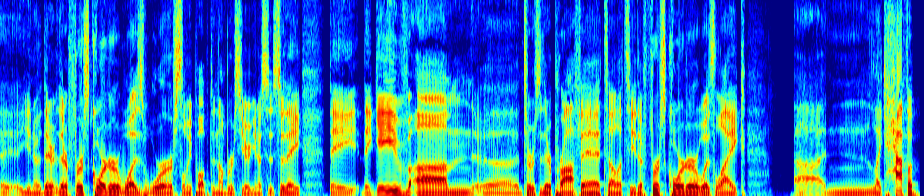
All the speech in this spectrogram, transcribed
uh, you know, their their first quarter was worse. Let me pull up the numbers here. You know, so so they they they gave um uh, in terms of their profit. Uh, let's see, their first quarter was like uh, like half a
